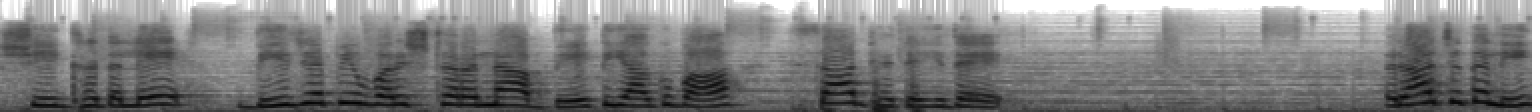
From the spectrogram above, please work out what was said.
ಶೀಘ್ರದಲ್ಲೇ ಬಿಜೆಪಿ ವರಿಷ್ಠರನ್ನ ಭೇಟಿಯಾಗುವ ಸಾಧ್ಯತೆ ಇದೆ. ರಾಜ್ಯದಲ್ಲಿ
